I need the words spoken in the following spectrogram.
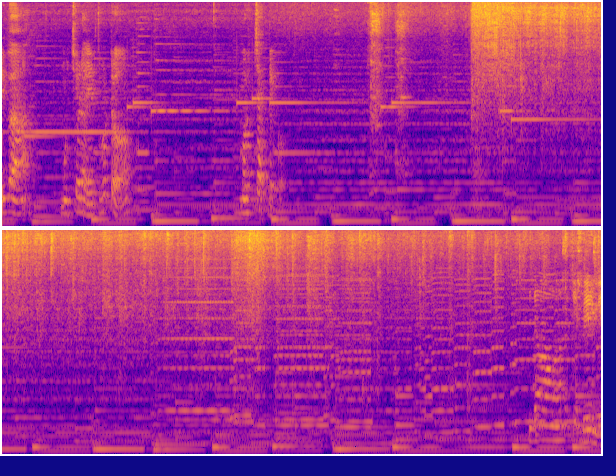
ಈಗ ಮುಚ್ಚಳ ಎತ್ಬಿಟ್ಟು ಮುಚ್ಚಾಕ್ಬೇಕು ನಿಧಾನಕ್ಕೆ ಬೇಯಲಿ.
